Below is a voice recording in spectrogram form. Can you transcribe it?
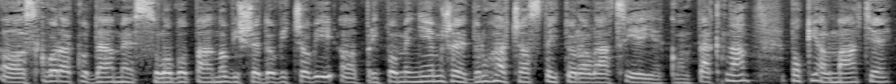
Skôr ako dáme slovo pánovi Šedovičovi, pripomeniem, že druhá časť tejto relácie je kontaktná. Pokiaľ máte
